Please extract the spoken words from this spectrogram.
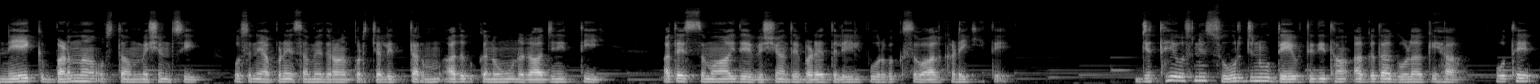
ਨੇਕ ਬਣਨਾ ਉਸ ਦਾ ਮਿਸ਼ਨ ਸੀ। ਉਸਨੇ ਆਪਣੇ ਸਮੇਂ ਦੌਰਾਨ ਪ੍ਰਚਲਿਤ ਧਰਮ, ਅਦਬ, ਕਾਨੂੰਨ, ਰਾਜਨੀਤੀ ਅਤੇ ਸਮਾਜ ਦੇ ਵਿਸ਼ਿਆਂ ਤੇ ਬੜੇ ਦਲੀਲਪੂਰਵਕ ਸਵਾਲ ਖੜੇ ਕੀਤੇ। ਜਿੱਥੇ ਉਸਨੇ ਸੂਰਜ ਨੂੰ ਦੇਵਤੇ ਦੀ ਥਾਂ ਅੱਗ ਦਾ ਗੋਲਾ ਕਿਹਾ, ਉਥੇ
